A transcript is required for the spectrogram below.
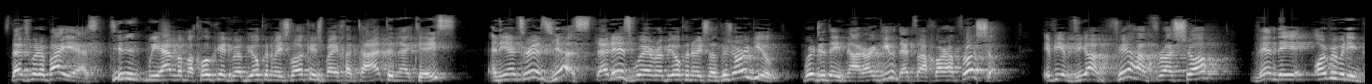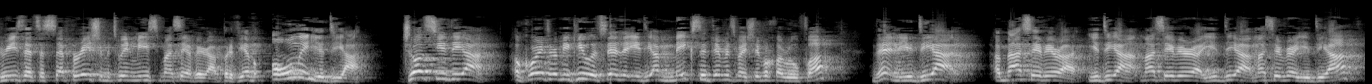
So that's what Abaye asked. Didn't we have a machloket Rabbi Yochanan Reish Lakish by chatat in that case? And the answer is yes. That is where Rabbi Yochanan Reish Lakish argue. Where do they not argue? That's Achar Hafrasha. If you have Diyab Hafrasha, then they, everybody agrees that's a separation between Mis Maseh Avirah. But if you have only Yediyah, just Yediyah, according to Rabbi Akiva, it says that Yediyah makes a difference by Shiva Charufa, then Avirah, Yediyah, Maseh Avirah, Yediyah, Maseh Avirah, Yediyah,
